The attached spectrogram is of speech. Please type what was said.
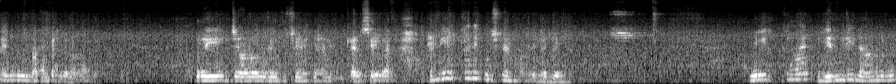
എന്നൊന്നും പറയാൻ ആവറേജ് ആണോ എന്ന് ചോദിച്ചു കഴിഞ്ഞാൽ എനിക്ക് ചെയ്യില്ല അമീർ ഖാനെ കുറിച്ച് ഞാൻ പറഞ്ഞില്ലല്ലോ അമീർ ഖാൻ എന്തിനാണെന്ന്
